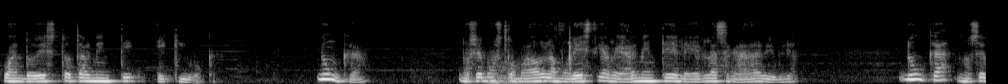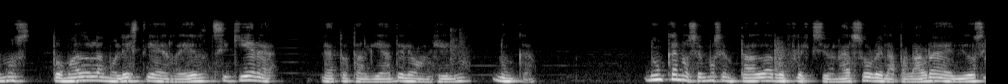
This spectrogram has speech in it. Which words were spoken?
cuando es totalmente equívoca. Nunca nos hemos tomado la molestia realmente de leer la Sagrada Biblia. Nunca nos hemos tomado la molestia de leer siquiera la totalidad del Evangelio. Nunca. Nunca nos hemos sentado a reflexionar sobre la palabra de Dios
